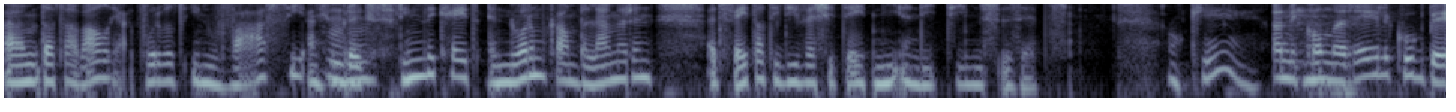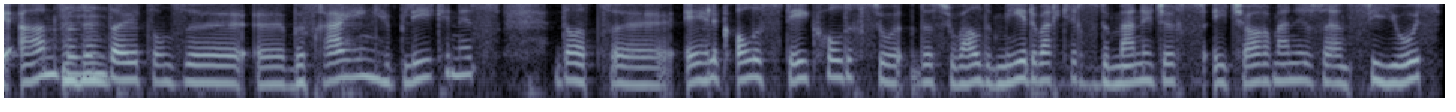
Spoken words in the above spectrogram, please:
um, dat dat wel ja, bijvoorbeeld innovatie en mhm. gebruiksvriendelijkheid enorm kan belemmeren. Het feit dat die diversiteit niet in die teams zit. Oké. En ik kan daar eigenlijk ook bij aanvullen mhm. dat uit onze uh, bevraging gebleken is dat uh, eigenlijk alle stakeholders, zo, dus zowel de medewerkers, de managers, HR-managers en CEO's,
